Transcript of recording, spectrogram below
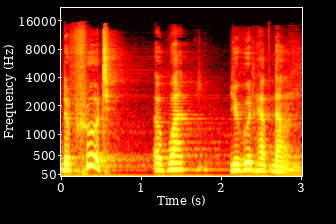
the fruit of what you would have done.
